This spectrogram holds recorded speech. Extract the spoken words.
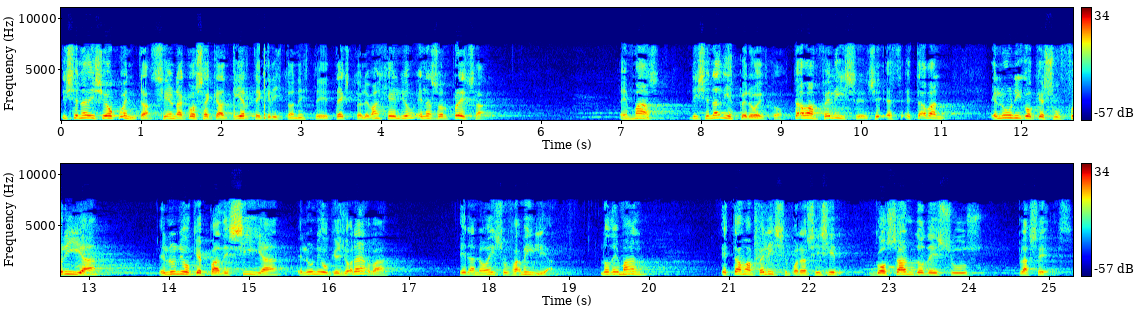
dice nadie se dio cuenta, si hay una cosa que advierte Cristo en este texto del Evangelio, es la sorpresa. Es más, dice nadie esperó esto, estaban felices, estaban, el único que sufría, el único que padecía, el único que lloraba, era Noé y su familia. Los demás estaban felices, por así decir, gozando de sus placeres.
